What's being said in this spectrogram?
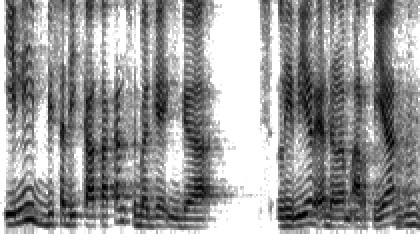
ini bisa dikatakan sebagai enggak linear ya dalam artian Mm-mm.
